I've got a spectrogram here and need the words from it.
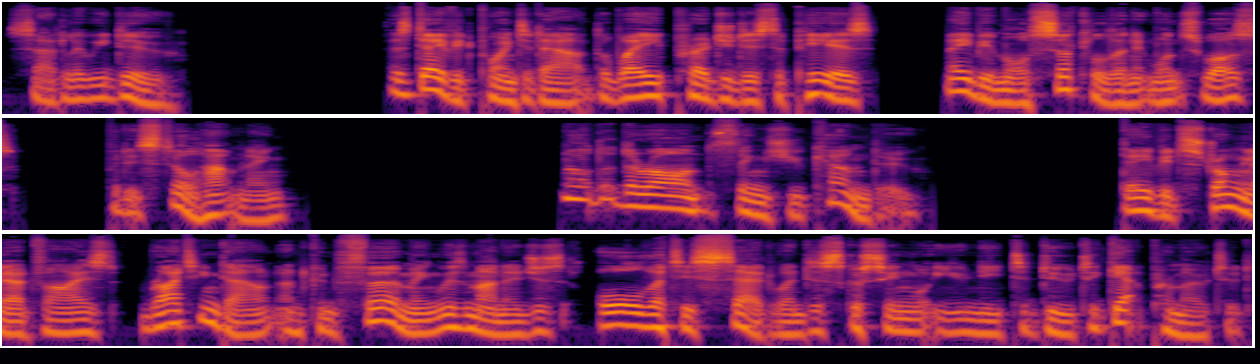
sadly we do. As David pointed out, the way prejudice appears may be more subtle than it once was, but it's still happening. Not that there aren't things you can do. David strongly advised writing down and confirming with managers all that is said when discussing what you need to do to get promoted,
